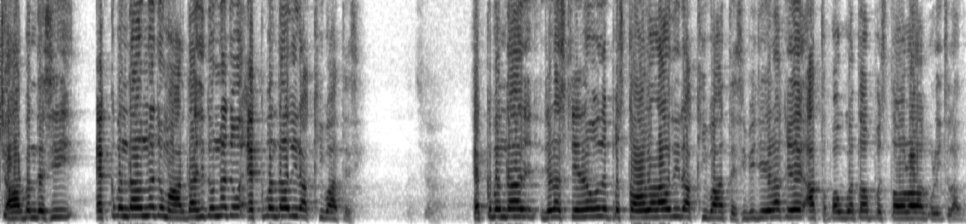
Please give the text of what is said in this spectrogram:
ਚਾਰ ਬੰਦੇ ਸੀ ਇੱਕ ਬੰਦਾ ਉਹਨਾਂ ਚੋਂ ਮਾਰਦਾ ਸੀ ਉਹਨਾਂ ਚੋਂ ਇੱਕ ਬੰਦਾ ਉਹਦੀ ਰਾਖੀ ਵਾਸਤੇ ਸੀ। ਅੱਛਾ। ਇੱਕ ਬੰਦਾ ਜਿਹੜਾ ਸਟੇਨ ਉਹਦੇ ਪਿਸਤੌਲ ਵਾਲਾ ਉਹਦੀ ਰਾਖੀ ਵਾਸਤੇ ਸੀ ਵੀ ਜਿਹੜਾ ਕਿ ਹੱਥ ਪਾਊਗਾ ਤਾਂ ਪਿਸਤੌਲ ਵਾਲਾ ਗੋਲੀ ਚਲਾ ਦੂ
